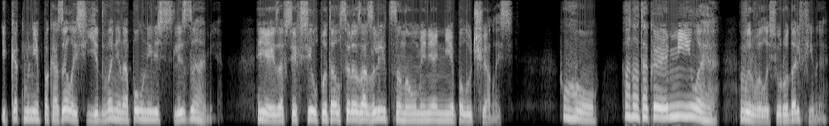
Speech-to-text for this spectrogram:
и, как мне показалось, едва не наполнились слезами. Я изо всех сил пытался разозлиться, но у меня не получалось. «О, она такая милая!» — вырвалась у Рудольфины.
